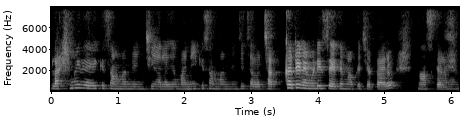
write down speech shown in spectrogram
లక్ష్మీదేవికి సంబంధించి అలాగే మనీకి సంబంధించి చాలా చక్కటి రెమెడీస్ అయితే మాకు చెప్పారు. నమస్కారం.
